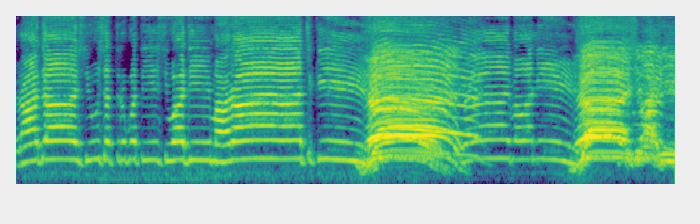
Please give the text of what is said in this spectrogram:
राजा शिवछत्रपती शिवाजी महाराज की. जय भवानी. जय शिवाजी.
